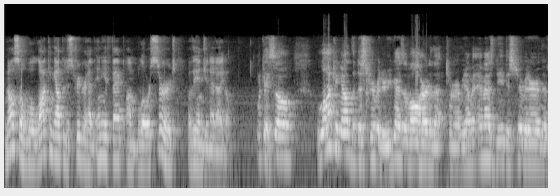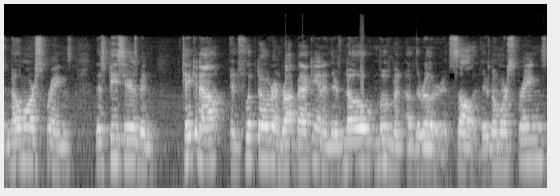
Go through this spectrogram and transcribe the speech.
and also will locking out the distributor have any effect on blower surge of the engine at idle? Okay, so locking out the distributor, you guys have all heard of that term. You have an MSD distributor, there's no more springs. This piece here has been taken out and flipped over and brought back in, and there's no movement of the rotor. It's solid. There's no more springs,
